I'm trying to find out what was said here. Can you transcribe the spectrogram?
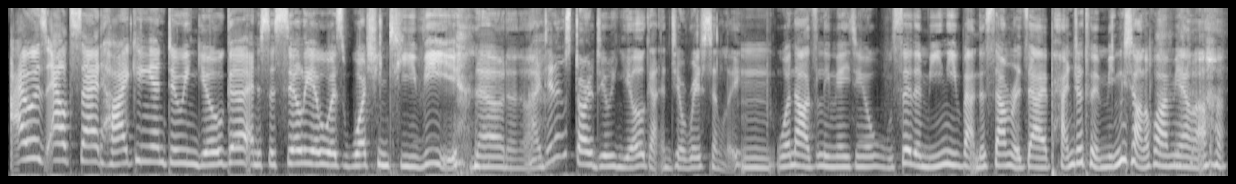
I was outside hiking and doing yoga, and Cecilia was watching TV. no, no, no. I didn't start doing yoga until recently. 嗯，我脑子里面已经有五岁的迷你版的 Summer 在盘着腿冥想的画面了。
